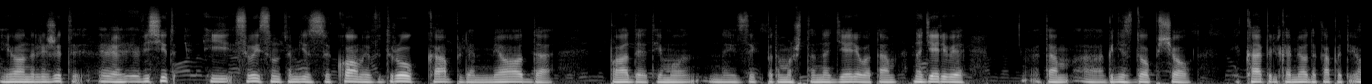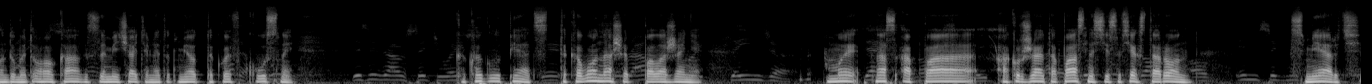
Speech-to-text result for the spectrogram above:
И он лежит, э, висит и с высунутым языком, и вдруг капля меда падает ему на язык, потому что на дерево там, на дереве там э, гнездо пчел, и капелька меда капает, и он думает, о, как замечательно, этот мед такой вкусный. Какой глупец. Таково наше положение. Мы, нас опа, окружают опасности со всех сторон. Смерть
